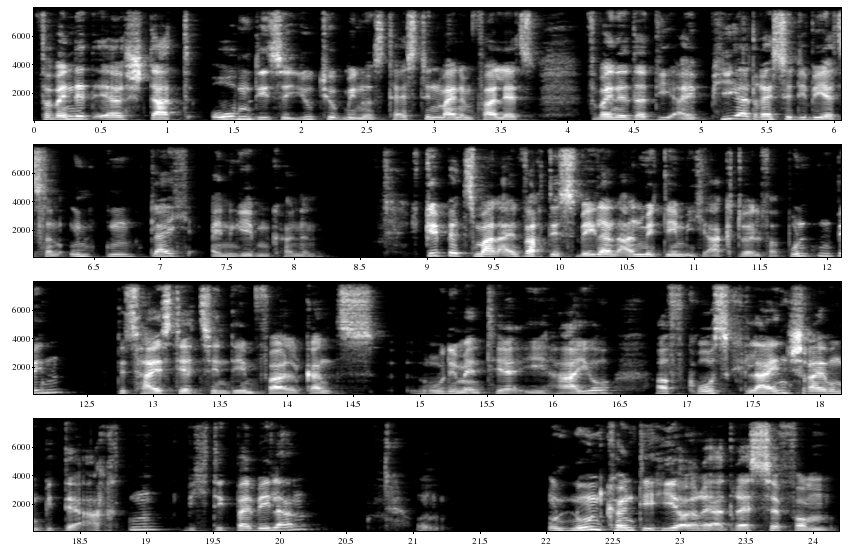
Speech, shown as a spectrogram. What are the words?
verwendet er statt oben diese YouTube-Test in meinem Fall jetzt, verwendet er die IP-Adresse, die wir jetzt dann unten gleich eingeben können. Ich gebe jetzt mal einfach das WLAN an, mit dem ich aktuell verbunden bin. Das heißt jetzt in dem Fall ganz rudimentär eHayo. Auf Groß-Kleinschreibung bitte achten, wichtig bei WLAN. Und und nun könnt ihr hier eure Adresse von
